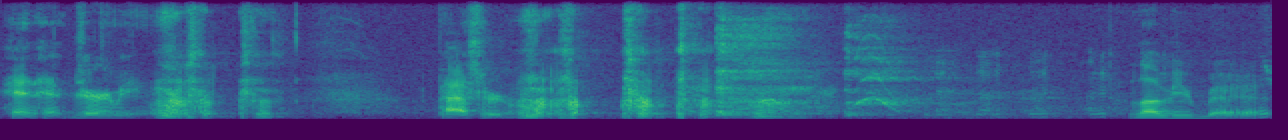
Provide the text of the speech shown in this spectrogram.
Hint, hint, Jeremy. Pastor. Love you, man.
